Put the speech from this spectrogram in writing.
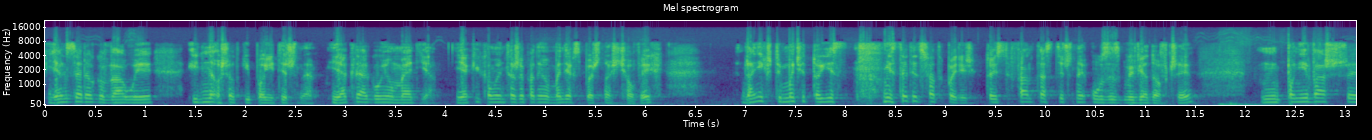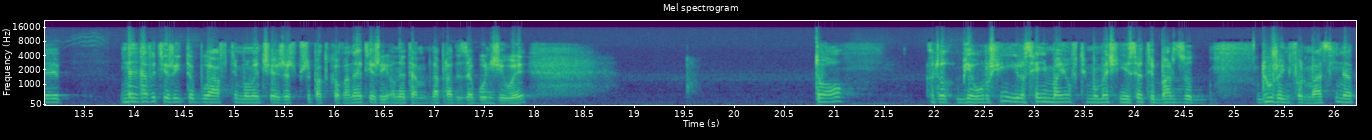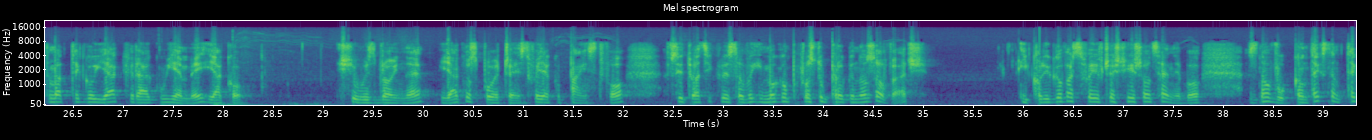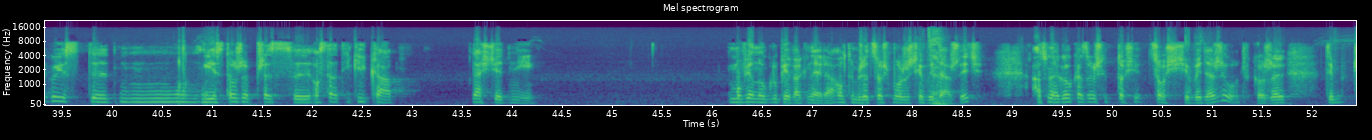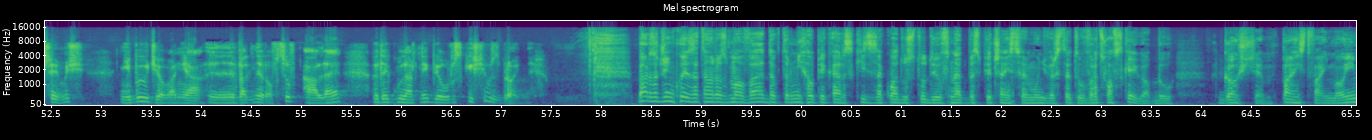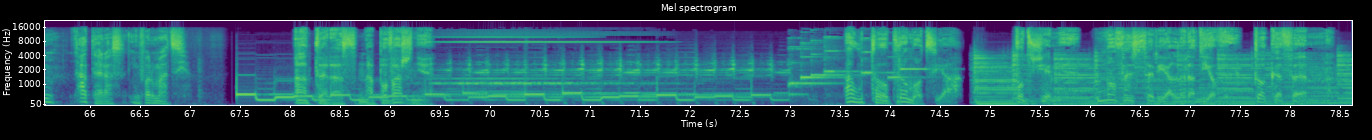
jak zareagowały inne ośrodki polityczne, jak reagują media, jakie komentarze padają w mediach społecznościowych, dla nich w tym momencie to jest, niestety trzeba to powiedzieć, to jest fantastyczny uzysk wywiadowczy, ponieważ y, nawet jeżeli to była w tym momencie rzecz przypadkowa, nawet jeżeli one tam naprawdę zabłądziły, to Białorusini i Rosjanie mają w tym momencie niestety bardzo dużo informacji na temat tego, jak reagujemy jako siły zbrojne, jako społeczeństwo, jako państwo w sytuacji kryzysowej i mogą po prostu prognozować i korygować swoje wcześniejsze oceny, bo znowu kontekstem tego jest, y, mm, jest to, że przez y, ostatnie kilkanaście dni mówiono o grupie Wagnera, o tym, że coś może się wydarzyć, a tu nagle okazało się, że to się, coś się wydarzyło, tylko że tym czymś nie były działania y, Wagnerowców, ale regularnych białoruskich sił zbrojnych. Bardzo dziękuję za tę rozmowę. Dr Michał Piekarski z Zakładu Studiów nad Bezpieczeństwem Uniwersytetu Wrocławskiego był gościem państwa i moim. A teraz informacje. A teraz na poważnie. Autopromocja. Podziemie. Nowy serial radiowy. Tok FM.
